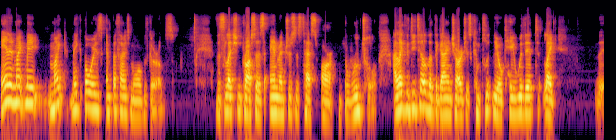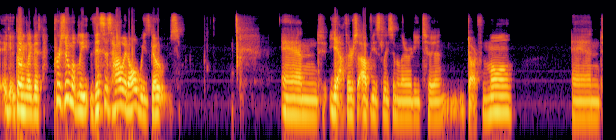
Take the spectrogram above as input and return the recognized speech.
and it might, make might make boys empathize more with girls. The selection process and Ventress's tests are brutal. I like the detail that the guy in charge is completely okay with it, like, going like this. Presumably, this is how it always goes. And, yeah, there's obviously similarity to Darth Maul. And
